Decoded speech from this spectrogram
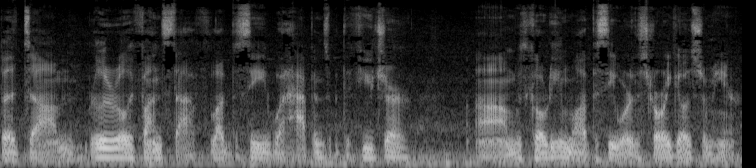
But um, really, really fun stuff. Love to see what happens with the future um, with Cody, and we'll to see where the story goes from here.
